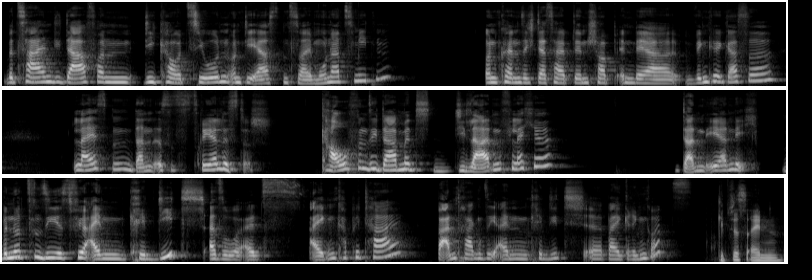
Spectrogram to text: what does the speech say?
Bezahlen die davon die Kaution und die ersten zwei Monatsmieten? Und können sich deshalb den Shop in der Winkelgasse leisten? Dann ist es realistisch. Kaufen sie damit die Ladenfläche? Dann eher nicht. Benutzen sie es für einen Kredit, also als Eigenkapital? Beantragen sie einen Kredit äh, bei Gringotts? gibt es einen,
